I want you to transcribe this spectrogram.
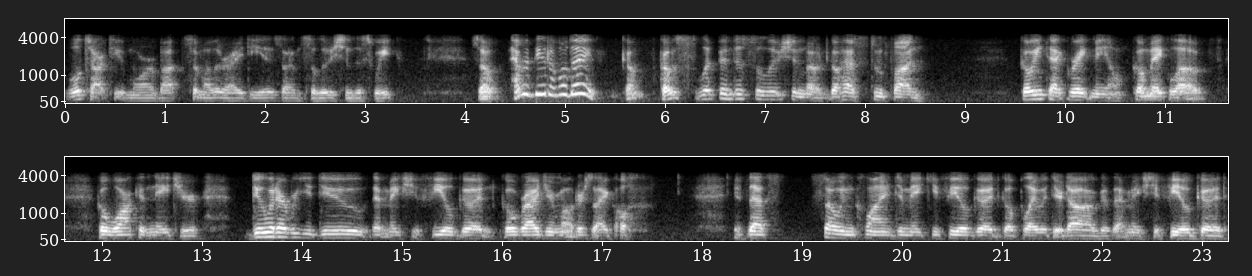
We'll talk to you more about some other ideas on solution this week. So have a beautiful day. Go go slip into solution mode. Go have some fun. Go eat that great meal. Go make love. Go walk in nature do whatever you do that makes you feel good. Go ride your motorcycle. If that's so inclined to make you feel good, go play with your dog if that makes you feel good.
